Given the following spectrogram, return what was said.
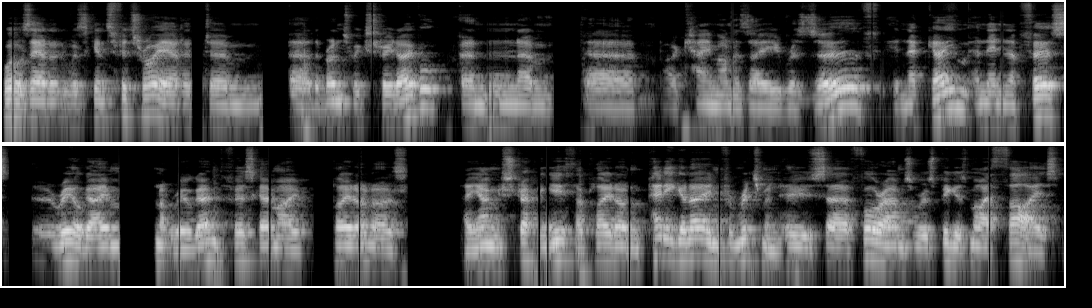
well, it was out. It was against Fitzroy out at um, uh, the Brunswick Street Oval, and then um, uh, I came on as a reserve in that game, and then the first real game, not real game, the first game I played on, I was a young strapping youth. I played on Paddy Guinane from Richmond, whose uh, forearms were as big as my thighs,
